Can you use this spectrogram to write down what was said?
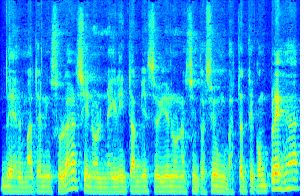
del materno insular, sino en Negrín también se vio en una situación bastante compleja.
